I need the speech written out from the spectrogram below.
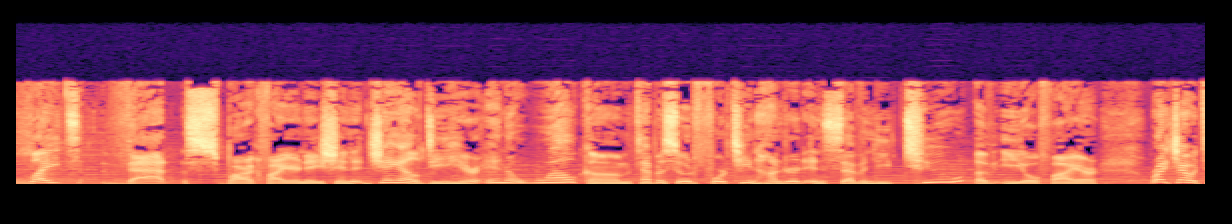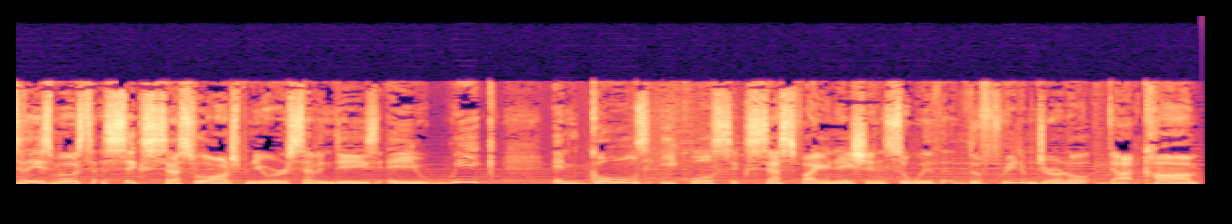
Light that spark, Fire Nation. JLD here, and welcome to episode 1472 of EO Fire. Right out with today's most successful entrepreneurs seven days a week. And goals equal success, Fire Nation. So with thefreedomjournal.com,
